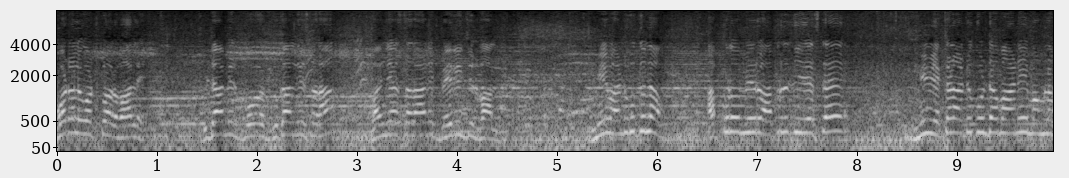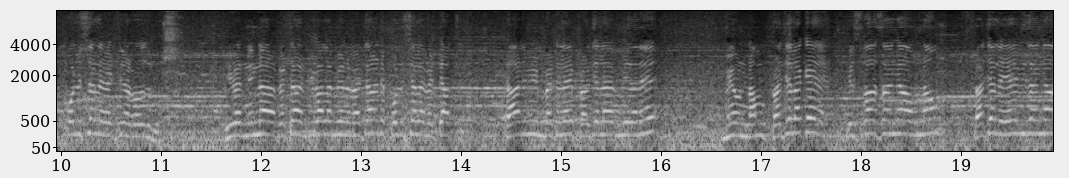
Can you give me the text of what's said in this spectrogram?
హోటల్ కొట్టుకోరు వాళ్ళే. బిడ్డ మీరు దుకాణాలు తీస్తారా? బంద్ చేస్తారా అని బెదిరించారు వాళ్ళు. మేము అడుగుతున్నాం అప్పుడు మీరు అభివృద్ధి చేస్తే మేము ఎక్కడ అడ్డుకుంటామా అని మమ్మల్ని పోలీసులు పెట్టిన రోజులు. ఇవన్నీ నిన్న పెట్టాలి ఇవాళ మేము పెట్టాలని పోలీసులు పెట్టచ్చు. కానీ మేము పెట్టలేదు. ప్రజల మీదనే మేము నమ్ ప్రజలకే విశ్వాసంగా ఉన్నాం. ప్రజలు ఏ విధంగా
